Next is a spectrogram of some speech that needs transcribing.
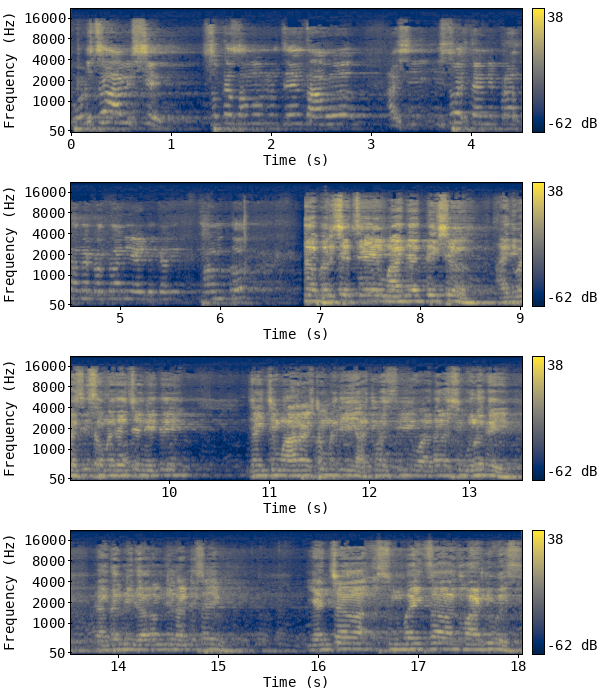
पुढचं आयुष्य सुख जे जावं अशी ईश्वर त्यांनी प्रार्थना करतो आणि या ठिकाणी थांबतो. परिषदचे माजी अध्यक्ष आदिवासी समाजाचे नेते ज्यांची महाराष्ट्रामध्ये आदिवासी वादाशी ओळख आहे ते आदरणीय देवरामजी साहेब यांच्या सुनबाईचा आज वाढदिवस.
